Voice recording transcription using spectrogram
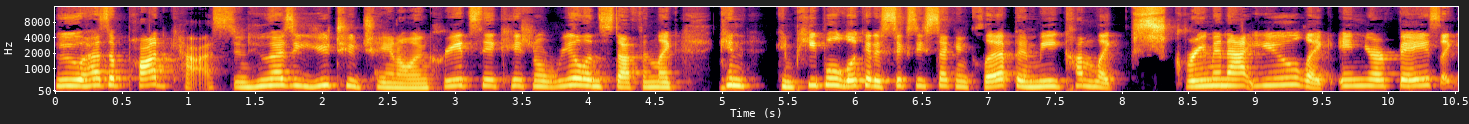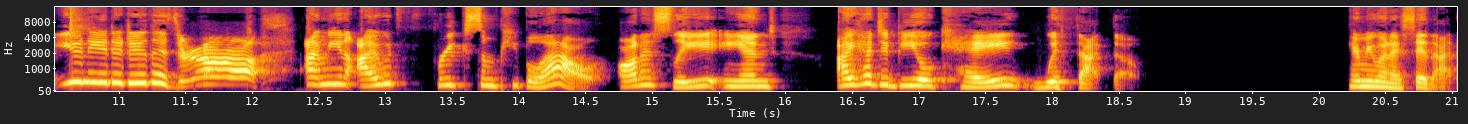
Who has a podcast and who has a YouTube channel and creates the occasional reel and stuff and like can can people look at a 60 second clip and me come like screaming at you like in your face like you need to do this I mean I would freak some people out honestly and I had to be okay with that though Hear me when I say that.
